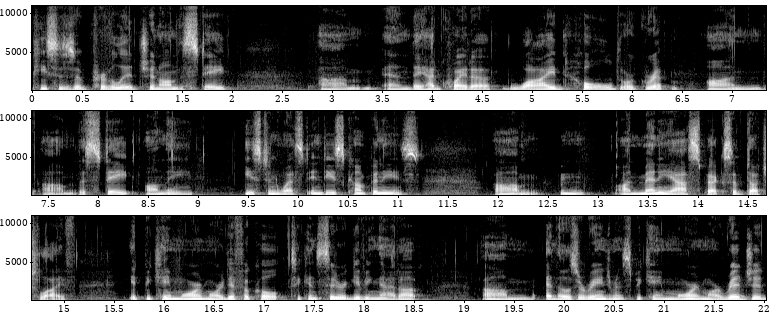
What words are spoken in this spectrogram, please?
pieces of privilege and on the state. Um, and they had quite a wide hold or grip on um, the state, on the East and West Indies companies, um, mm, on many aspects of Dutch life. It became more and more difficult to consider giving that up, um, and those arrangements became more and more rigid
